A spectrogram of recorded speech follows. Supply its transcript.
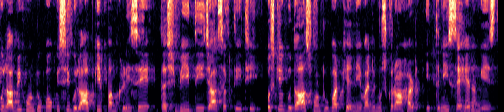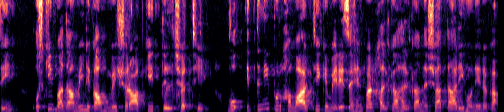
گلابی ہونٹوں کو کسی گلاب کی پنکھڑی سے تشبیح دی جا سکتی تھی۔ اس کے گداس ہونٹوں پر کھیلنے والی مسکراہٹ اتنی سحر انگیز تھی۔ اس کی بادامی نگاہوں میں شراب کی تلچھت تھی۔ وہ اتنی پرخمار تھی کہ میرے ذہن پر ہلکا ہلکا نشہ تاری ہونے لگا۔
